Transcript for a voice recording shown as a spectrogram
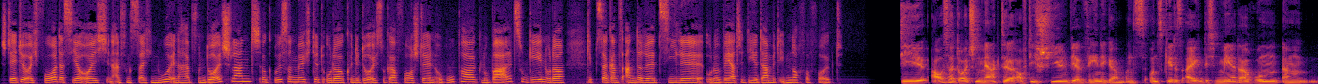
stellt ihr euch vor, dass ihr euch in Anführungszeichen nur innerhalb von Deutschland vergrößern möchtet oder könntet ihr euch sogar vorstellen, Europa global zu gehen oder gibt es da ganz andere Ziele oder Werte, die ihr damit eben noch verfolgt? Die außerdeutschen Märkte, auf die schielen wir weniger. Uns, uns geht es eigentlich mehr darum, ähm,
